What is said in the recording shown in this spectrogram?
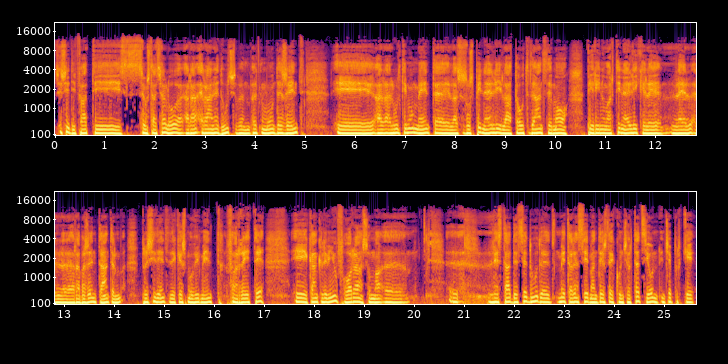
Sì, sì, di fatti siamo stati allora, era, era una duce per un esempio e all'ultimo momento la Spinelli la tout dance mo Pirino Martinelli che è il rappresentante il presidente di questo movimento fa rete e che anche le venuto fuori insomma eh, eh, l'estate seduta mettere insieme queste concertazioni perché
